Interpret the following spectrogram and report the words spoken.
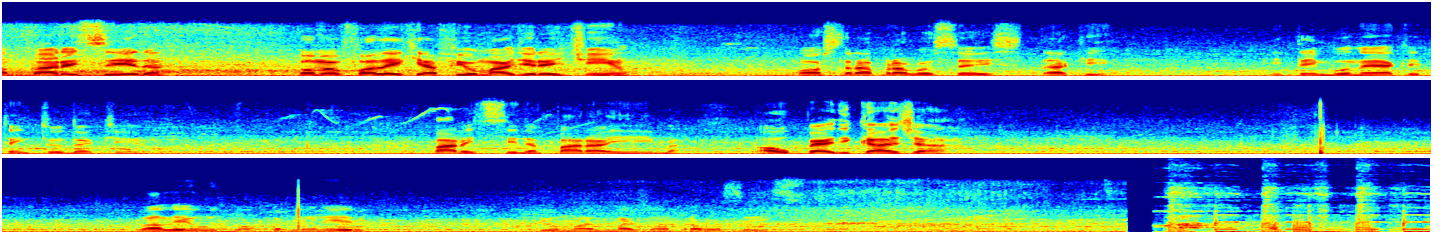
Aparecida. Como eu falei que ia filmar direitinho. Mostrar pra vocês. Tá aqui. E tem boneca e tem tudo aqui. Aparecida Paraíba. Olha o pé de cajá. Valeu, irmão caminhoneiro. Filmando mais uma pra vocês. Thank you.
